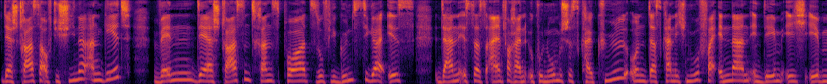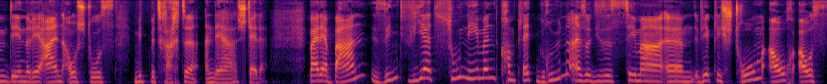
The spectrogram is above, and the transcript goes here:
der Straße auf die Schiene angeht. Wenn der Straßentransport so viel günstiger ist, dann ist das einfach ein ökonomisches Kalkül und das kann ich nur verändern, indem ich eben den realen Ausstoß mit betrachte an der Stelle. Bei der Bahn sind wir zunehmend komplett grün. Also dieses Thema ähm, wirklich Strom auch aus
